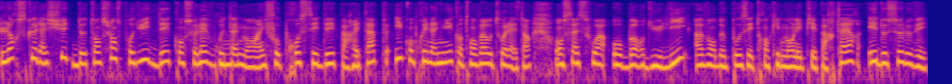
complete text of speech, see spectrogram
lorsque la chute de tension se produit dès qu'on se lève brutalement, hein, il faut procéder par étapes, y compris la nuit quand on va aux toilettes. hein. On s'assoit au bord du lit avant de poser tranquillement les pieds par terre et de se lever.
